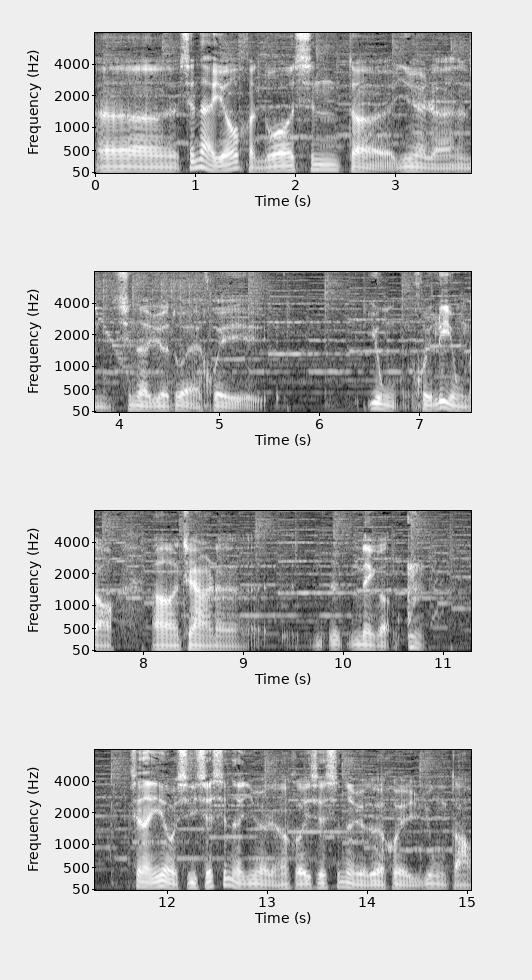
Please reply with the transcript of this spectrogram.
呃，现在也有很多新的音乐人、新的乐队会用会利用到呃这样的那个。现在也有一些新的音乐人和一些新的乐队会用到，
